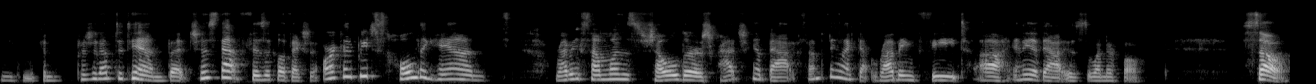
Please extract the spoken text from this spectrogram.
You can, we can push it up to 10, but just that physical affection, or it could be just holding hands, rubbing someone's shoulder, scratching a back, something like that, rubbing feet. Ah, any of that is wonderful. So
